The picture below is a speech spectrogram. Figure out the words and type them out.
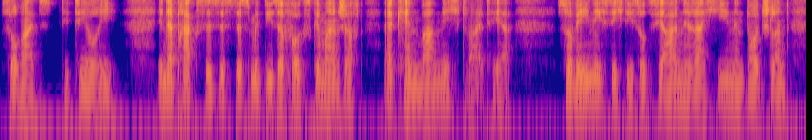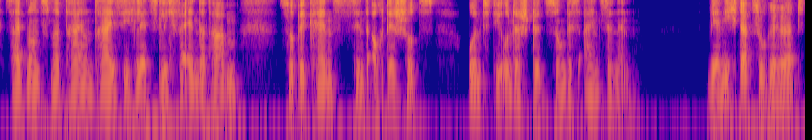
Soweit die Theorie. In der Praxis ist es mit dieser Volksgemeinschaft erkennbar nicht weit her. So wenig sich die sozialen Hierarchien in Deutschland seit 1933 letztlich verändert haben, so begrenzt sind auch der Schutz und die Unterstützung des Einzelnen. Wer nicht dazu gehört,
